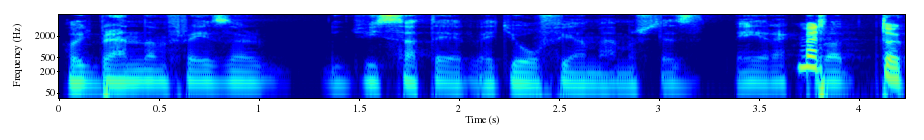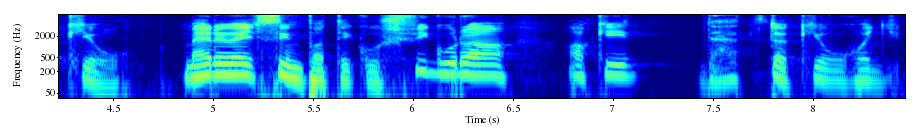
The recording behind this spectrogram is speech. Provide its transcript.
Hogy Brandon Fraser így visszatér egy jó filmmel, most ez miért Mert tök jó. Mert ő egy szimpatikus figura, aki De hát tök jó, hogy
